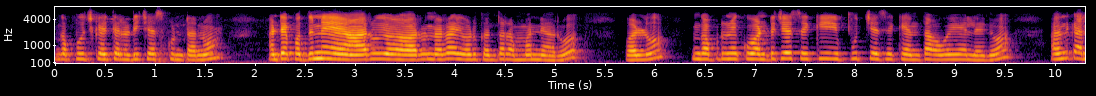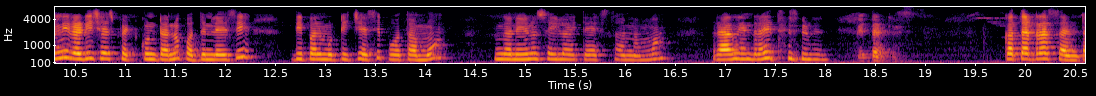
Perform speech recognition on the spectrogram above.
ఇంకా పూజకి అయితే రెడీ చేసుకుంటాను. అంటే పొద్దున్నే ఆరు ఆరున్నర ఏడుకంతా రమ్మన్నారు వాళ్ళు. ఇంకా అప్పుడు నీకు వంట చేసేకి పూజ చేసేకి ఎంత అవ్వలేదు అందుకే అన్నీ రెడీ చేసి పెట్టుకుంటాను. పొద్దున్న లేసి దీపాలు ముట్టించేసి పోతాము. ఇంకా నేను శైలు అయితే వేస్తానమ్మా. రాఘవేంద్ర అయితే చూడండి. కొత్త డ్రెస్ అంట.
